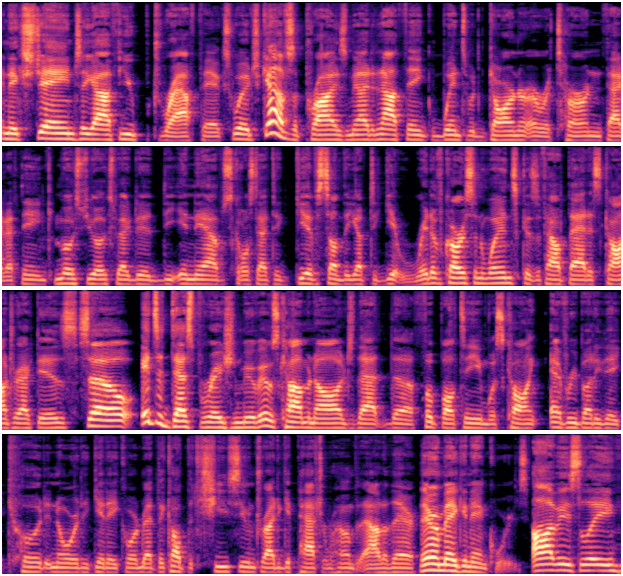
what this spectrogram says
In exchange, they got a few draft picks, which kind of surprised me. I did not think Wentz would garner a return. In fact, I think most people expected the Indianapolis Colts to have to give something up to get rid of Carson Wentz because of how bad his contract is. So it's a desperation move. It was common knowledge that the football team was calling everybody they could in order to get a quarterback. They called the Chiefs even tried to get Patrick Mahomes out of there. They were making inquiries. Obviously,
